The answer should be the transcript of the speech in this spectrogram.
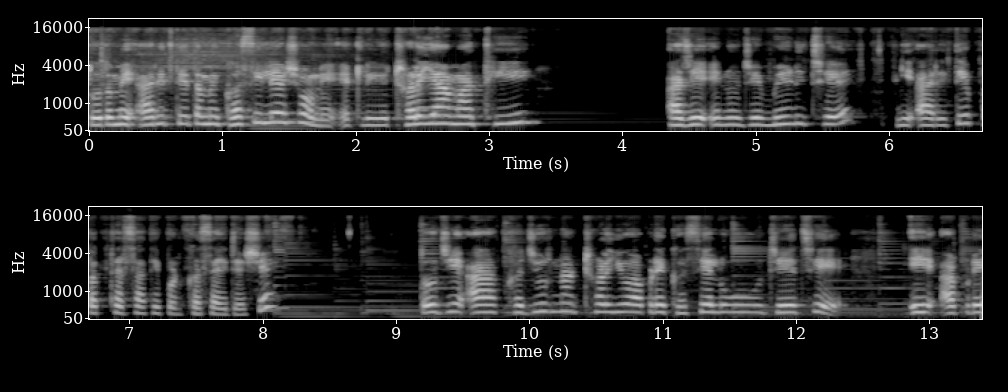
તો તમે આ રીતે તમે ઘસી લેશો ને એટલે ઠળિયામાંથી આજે એનું જે મીણ છે, એ આ રીતે પથ્થર સાથે પણ ઘસાઈ જશે. તો જે આ ખજૂરના ઠળિયો આપણે ઘસેલું જે છે એ આપણે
